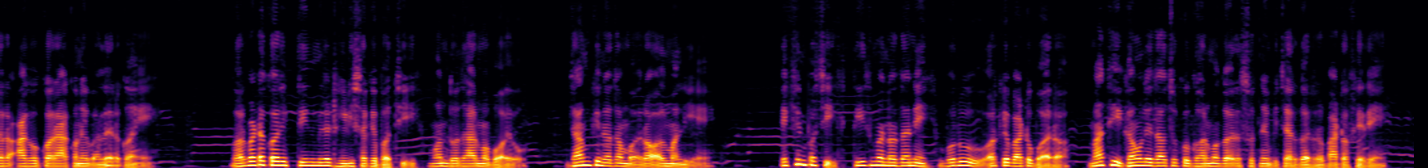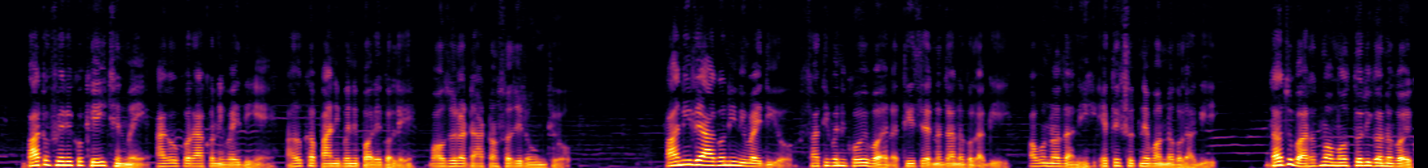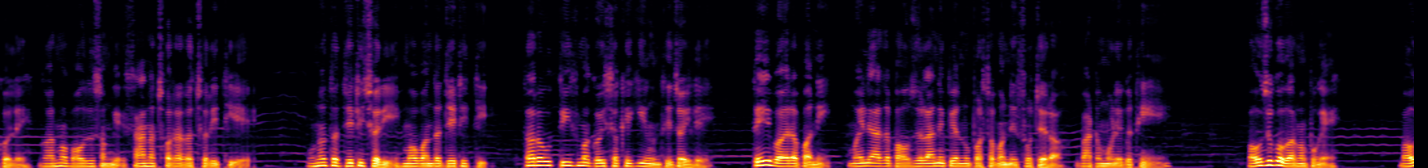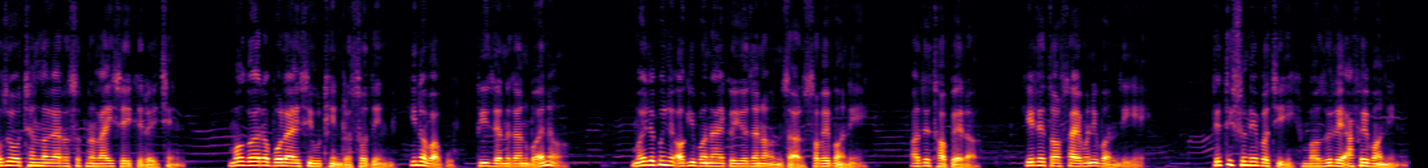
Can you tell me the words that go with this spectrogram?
तर आगोको राको नै बालेर गएँ। घरबाट करिब तिन मिनट हिँडिसकेपछि मन दोधारमा भयो जाम कि नजाम भएर अल्मलिएँ एकछिनपछि तिजमा नजाने बरु अर्कै बाटो भएर माथि गाउँले दाजुको घरमा गएर सुत्ने विचार गरेर बाटो फेरेँ। बाटो फेरेको केही छिनमै आगोको राको निभाइदिएँ। हल्का पानी पनि परेकोले भाउजूलाई डाँट्न सजिलो हुन्थ्यो। पानीले आगो नि निभाइदियो। साथी पनि कोही भएर तिज हेर्न जानको लागि। अब नजाने यतै सुत्ने भन्नको लागि। दाजु भारतमा मजदुरी गर्न गएकोले घरमा भाउजूसँगै साना छोरा र छोरी थिए। हुन त जेठी छोरी मभन्दा जेठी थिए तर ऊ तिजमा गइसकेकी हुन्थे जहिले। त्यही भएर पनि मैले आज भाउजूलाई नै पेल्नुपर्छ भन्ने सोचेर बाटो मोडेको थिएँ। भाउजूको घरमा पुगेँ। भाउजू ओछ्यान लगाएर सुत्न लागिसकेकी रहेछन्। म गएर बोलाएपछि उठिन् र सोधिन् किन बाबु हेर्न जानु भएन मैले पनि अघि बनाएको योजना अनुसार सबै भने अझै थपेर केले तर्साए पनि भनिदिएँ। त्यति सुनेपछि भाउजूले आफै भनिन्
